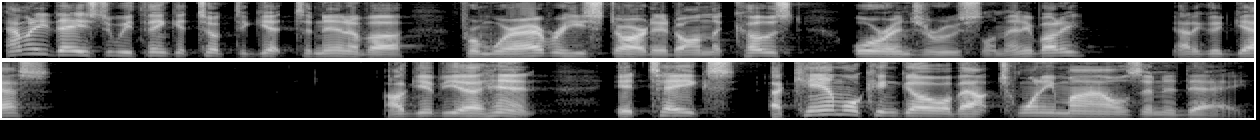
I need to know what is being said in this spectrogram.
how many days do we think it took to get to Nineveh from wherever he started on the coast or in Jerusalem? Anybody? Got a good guess? I'll give you a hint. It takes a camel can go about 20 miles in a day.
